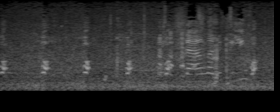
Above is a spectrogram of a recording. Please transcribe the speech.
walk, walk, walk, walk, walk. Now let me see you walk.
